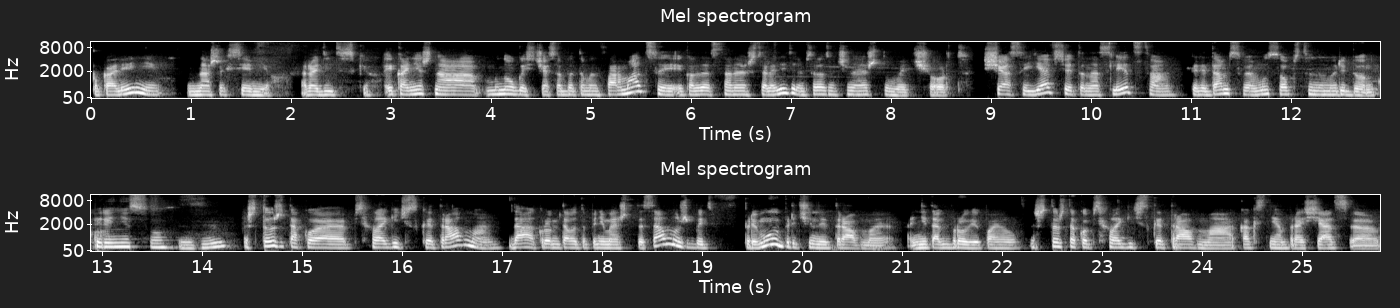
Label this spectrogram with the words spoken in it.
поколений в наших семьях родительских. И, конечно, много сейчас об этом информации, и когда ты становишься родителем, сразу начинаешь думать, черт, сейчас и я все это наследство передам своему собственному ребенку. Перенесу. Угу. Что же такое психологическая травма? Да, кроме того, ты понимаешь, что ты сам можешь быть прямую причиной травмы, а не так брови повел. Что же такое психологическая травма, как с ней обращаться,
